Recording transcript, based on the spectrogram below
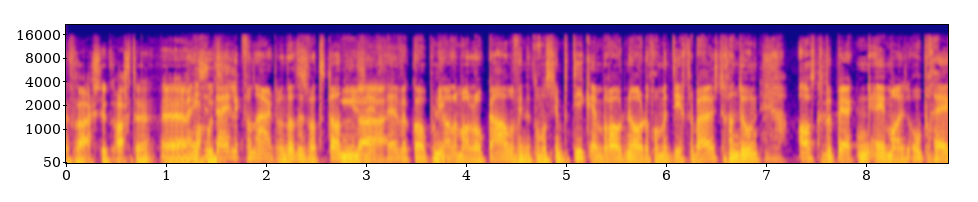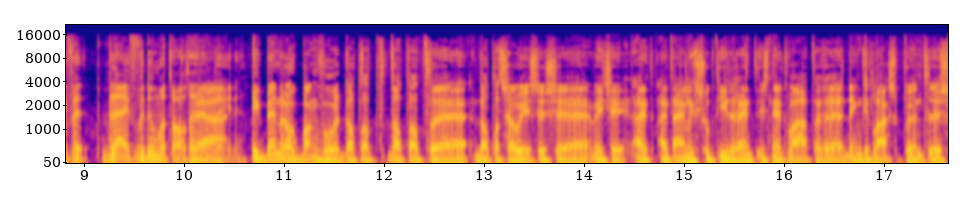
vraagstuk achter. maar, maar is goed. het tijdelijk van aard? Want dat is wat Stan hier nou, zegt. Hè, we kopen nu allemaal lokaal. We vinden het allemaal sympathiek en brood nodig om het dichter bij huis te gaan doen. Als de beperking eenmaal is opgegeven, blijven we doen wat we altijd ja, deden. Ik ben er ook bang voor dat dat, dat, dat, uh, dat, dat zo is. Dus uh, weet je, uit, uiteindelijk zoekt iedereen, het is net water, uh, denk ik, het laagste punt. Dus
